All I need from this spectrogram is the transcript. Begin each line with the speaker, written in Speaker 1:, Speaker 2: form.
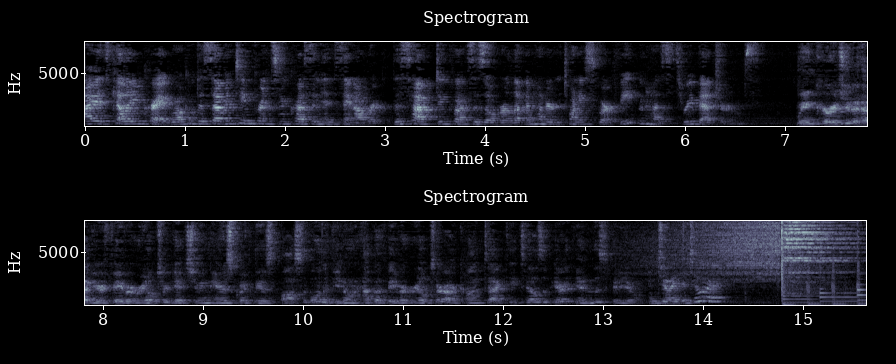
Speaker 1: Hi, it's Kelly and Craig. Welcome to 17 Princeton Crescent in St. Albert. This half duplex is over 1,120 square feet and has three bedrooms.
Speaker 2: We encourage you to have your favorite realtor get you in here as quickly as possible. And if you don't have a favorite realtor, our contact details appear at the end of this video.
Speaker 1: Enjoy the tour.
